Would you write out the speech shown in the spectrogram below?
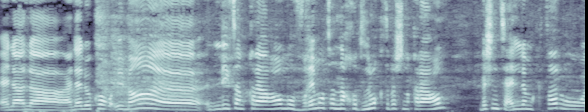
على لا على le corps humain اللي تنقراهم و vraiment تناخذ الوقت باش نقراهم باش نتعلم أكثر و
